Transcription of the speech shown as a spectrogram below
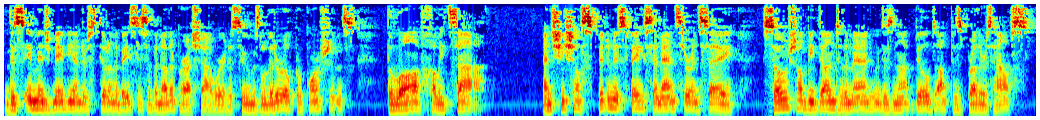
This image may be understood on the basis of another parasha where it assumes literal proportions, the law of chalitza, and she shall spit in his face and answer and say, So shall be done to the man who does not build up his brother's house.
